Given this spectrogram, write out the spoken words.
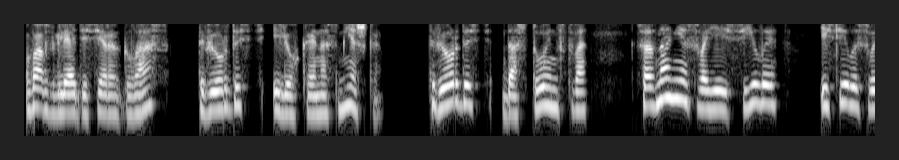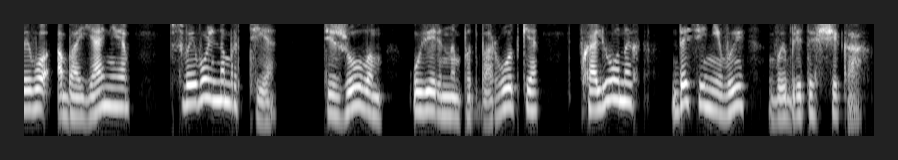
Во взгляде серых глаз твердость и легкая насмешка, твердость, достоинство, сознание своей силы и силы своего обаяния в своевольном рте, тяжелом, уверенном подбородке, в холеных, до синевы выбритых щеках.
